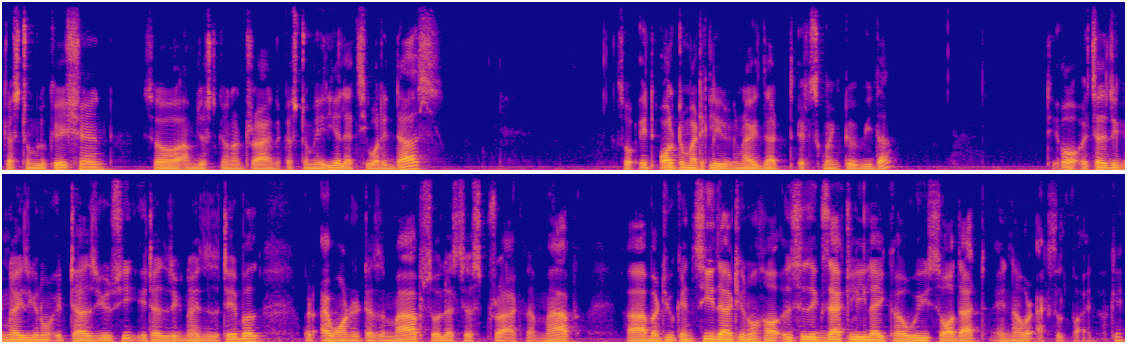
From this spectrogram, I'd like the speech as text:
custom location. So I'm just gonna drag the custom area. Let's see what it does. So it automatically recognize that it's going to be the oh it has recognized you know it has you see it has recognized as a table but I want it as a map so let's just drag the map. Uh, but you can see that you know how this is exactly like how we saw that in our excel file okay?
